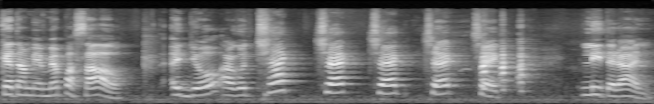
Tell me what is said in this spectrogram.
Que también me ha pasado yo hago check, check, check, check, check. Literal.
